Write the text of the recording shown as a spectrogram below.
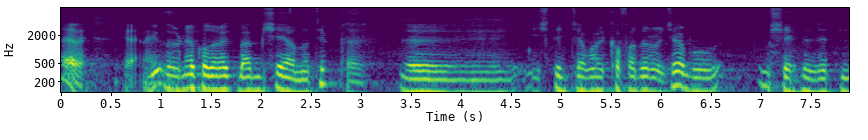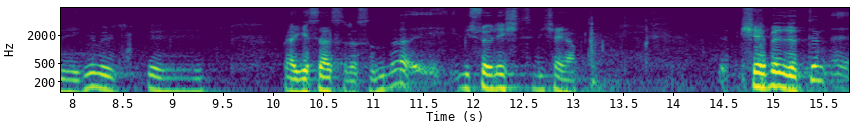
evet yani. Bir örnek olarak ben bir şey anlatayım. Tabii. Ee, işte Cemal Kafadar Hoca bu Şeyh Bedrettin'le ilgili bir e, belgesel sırasında bir söyleşisini şey yaptı. Şeyh Bedrettin e,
